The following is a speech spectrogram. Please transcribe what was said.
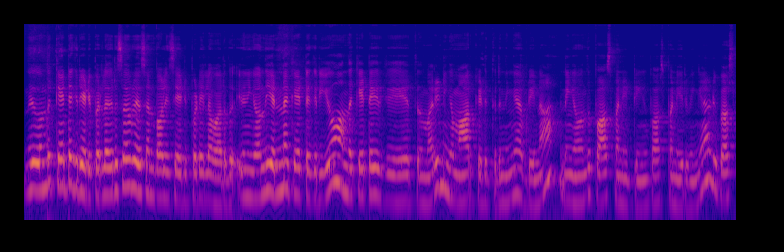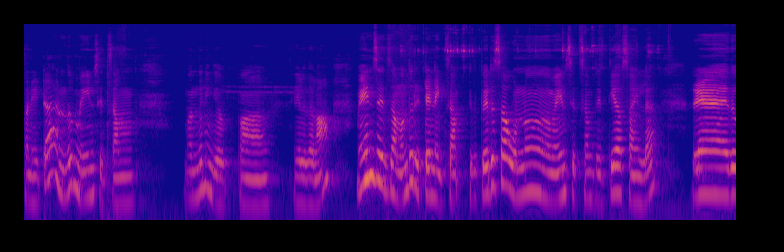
இது வந்து கேட்டகரி அடிப்படையில் ரிசர்வேஷன் பாலிசி அடிப்படையில் வருது. நீங்கள் வந்து என்ன கேட்டகரியோ அந்த கேட்டகரிக்கு ஏற்ற மாதிரி நீங்கள் மார்க் எடுத்திருந்தீங்க அப்படின்னா நீங்கள் வந்து பாஸ் பண்ணிட்டீங்க பாஸ் பண்ணிடுவீங்க அப்படி பாஸ் பண்ணிவிட்டா வந்து மெயின்ஸ் எக்ஸாம் வந்து நீங்கள் எழுதலாம். மெயின்ஸ் எக்ஸாம் வந்து ரிட்டன் எக்ஸாம் இது பெருசாக ஒன்றும் மெயின்ஸ் எக்ஸாம் வித்தியாசம் இல்லை. இது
